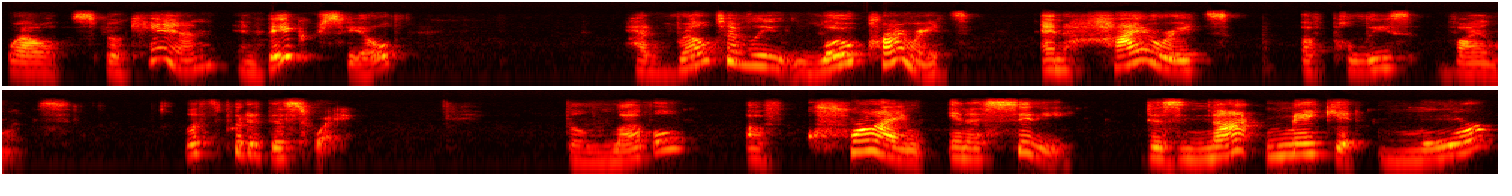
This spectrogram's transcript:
While Spokane and Bakersfield had relatively low crime rates and high rates of police violence. Let's put it this way the level of crime in a city does not make it more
